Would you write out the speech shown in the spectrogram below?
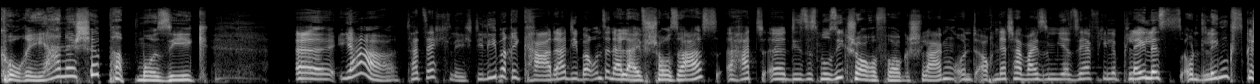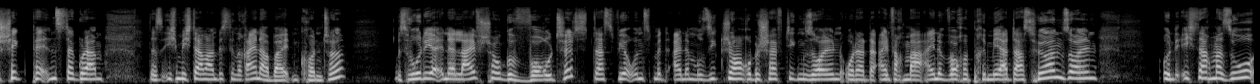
Koreanische Popmusik. Äh, ja, tatsächlich. Die liebe Ricarda, die bei uns in der Live-Show saß, hat äh, dieses Musikgenre vorgeschlagen und auch netterweise mir sehr viele Playlists und Links geschickt per Instagram, dass ich mich da mal ein bisschen reinarbeiten konnte. Es wurde ja in der Live-Show gewotet, dass wir uns mit einem Musikgenre beschäftigen sollen oder einfach mal eine Woche primär das hören sollen. Und ich sag mal so,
